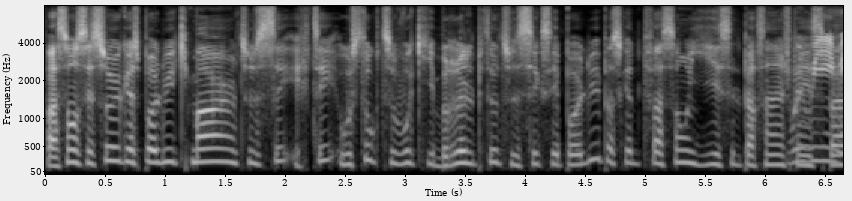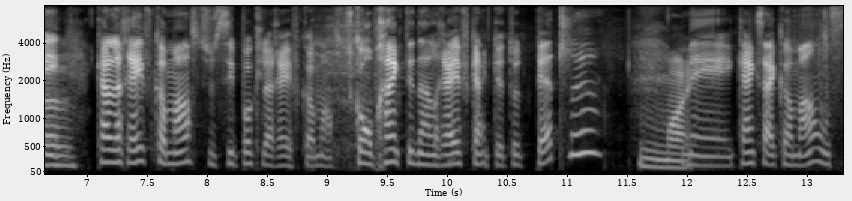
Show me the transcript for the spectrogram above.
façon, c'est sûr que c'est pas lui qui meurt, tu le sais. Tu sais, aussitôt que tu vois qu'il brûle, pis tout, tu le sais que c'est pas lui parce que de toute façon, il est, c'est le personnage Oui, oui, principal. Quand le rêve commence, tu sais pas que le rêve commence. Tu comprends que tu es dans le rêve quand que tout pète, là? Ouais. Mais quand que ça commence,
